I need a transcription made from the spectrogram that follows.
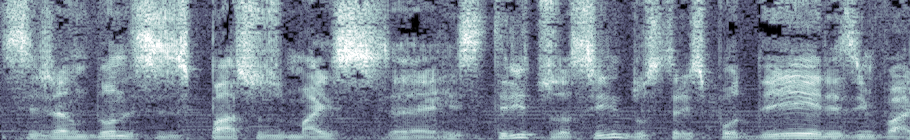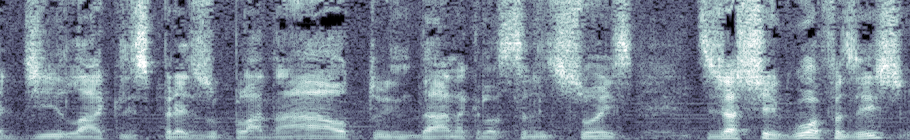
você já andou nesses espaços mais é, restritos, assim, dos três poderes, invadir lá aqueles prédios do Planalto, andar naquelas transições? Você já chegou a fazer isso?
